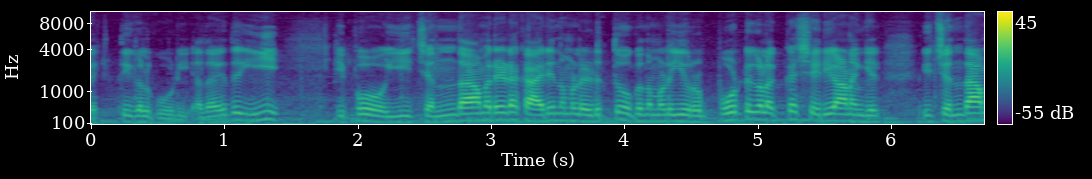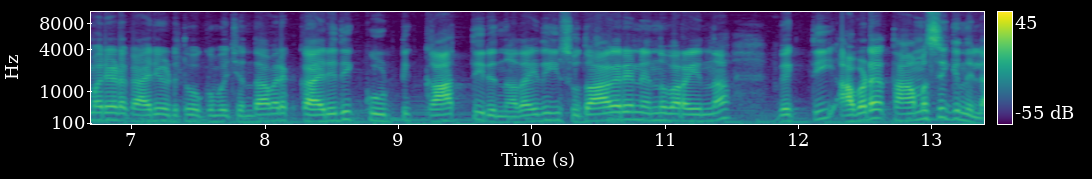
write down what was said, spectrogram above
വ്യക്തികൾ കൂടി. അതായത് ഈ ഇപ്പോൾ ഈ ചെന്താമരയുടെ കാര്യം നമ്മൾ എടുത്തു നോക്കും നമ്മൾ ഈ റിപ്പോർട്ടുകളൊക്കെ ശരിയാണെങ്കിൽ ഈ ചെന്താമരയുടെ കാര്യം എടുത്തു നോക്കുമ്പോൾ ചെന്താമര കരുതി കൂട്ടി കാത്തിരുന്ന് അതായത് ഈ സുധാകരൻ എന്ന് പറയുന്ന വ്യക്തി അവിടെ താമസിക്കുന്നില്ല.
